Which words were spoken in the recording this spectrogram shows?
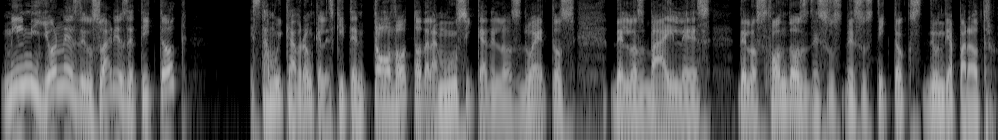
mil millones de usuarios de TikTok está muy cabrón que les quiten todo, toda la música de los duetos, de los bailes, de los fondos de sus, de sus TikToks de un día para otro.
